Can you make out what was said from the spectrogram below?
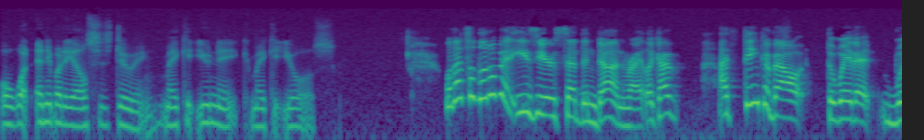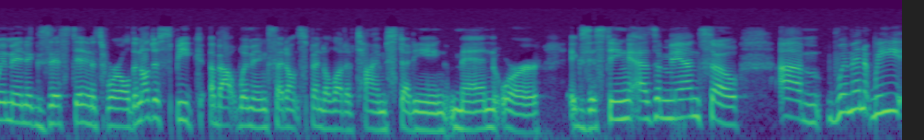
or what anybody else is doing. Make it unique, make it yours. Well, that's a little bit easier said than done, right? Like I I think about the way that women exist in this world. And I'll just speak about women because I don't spend a lot of time studying men or existing as a man. So, um, women, we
